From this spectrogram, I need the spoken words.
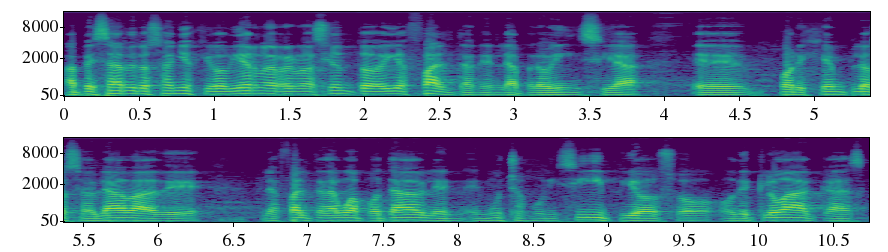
a pesar de los años que gobierna la renovación, todavía faltan en la provincia. Eh, por ejemplo, se hablaba de la falta de agua potable en, muchos municipios o de cloacas.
